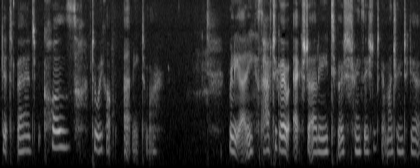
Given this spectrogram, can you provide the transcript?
get to bed, because I have to wake up early tomorrow. Really early, because I have to go extra early to go to the train station to get my train ticket.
